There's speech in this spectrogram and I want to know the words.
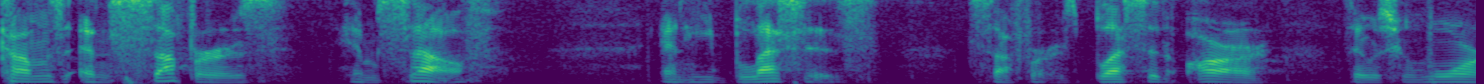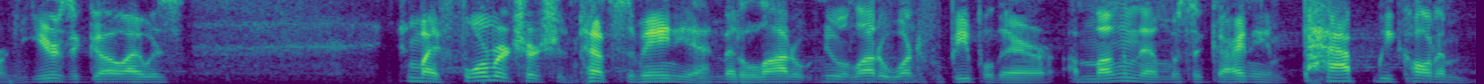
comes and suffers himself, and he blesses sufferers. Blessed are those who mourn. Years ago, I was in my former church in Pennsylvania, I met a lot of, knew a lot of wonderful people there. Among them was a guy named Pap. We called him.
